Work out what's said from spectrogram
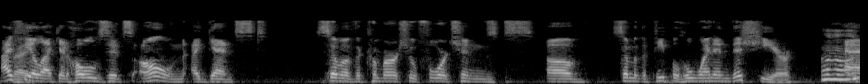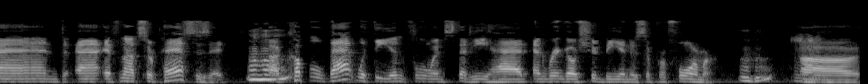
I Right. feel like it holds its own against some of the commercial fortunes of some of the people who went in this year Mhm. and uh, if not surpasses it. Mhm. Uh, couple that with the influence that he had, and Ringo should be in as a performer. Mhm. Uh,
